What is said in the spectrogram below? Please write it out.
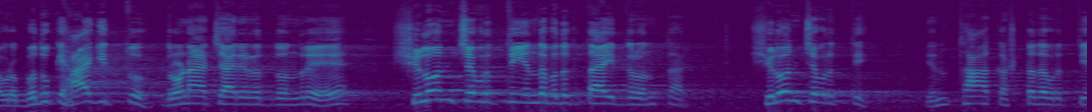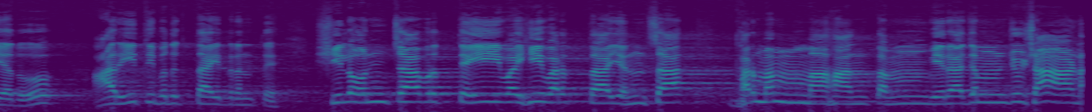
ಅವರ ಬದುಕು ಹೇಗಿತ್ತು? ದ್ರೋಣಾಚಾರ್ಯರದ್ದು ಅಂದರೆ ಶಿಲೋಂಚ ವೃತ್ತಿಯಿಂದ ಬದುಕ್ತಾ ಇದ್ದರು ಅಂತಾರೆ. ಶಿಲೋಂಚ ವೃತ್ತಿ ಎಂಥ ಕಷ್ಟದ ವೃತ್ತಿ ಅದು. ಆ ರೀತಿ ಬದುಕ್ತಾ ಇದ್ರಂತೆ. ಶಿಲೋಂಚ ವೃತ್ತೈವ ಹಿ ವರ್ತಯನ್ಸ ಧರ್ಮಂ ಮಹಾಂತಂ ವಿರಜಂ ಜುಷಾಣ.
